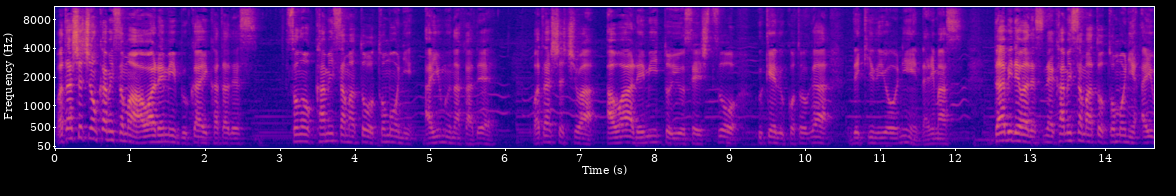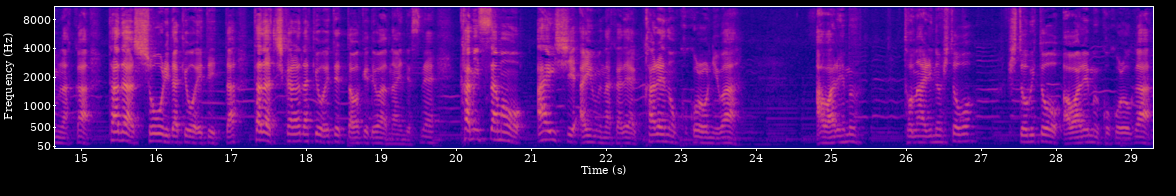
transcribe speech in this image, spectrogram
私たちの神様は憐れみ深い方です。その神様と共に歩む中で私たちは憐れみという性質を受けることができるようになります。ダビデはですね神様と共に歩む中ただ勝利だけを得ていったただ力だけを得ていったわけではないんですね。神様を愛し歩む中で彼の心には憐れむ隣の人を人々を憐れむ心が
